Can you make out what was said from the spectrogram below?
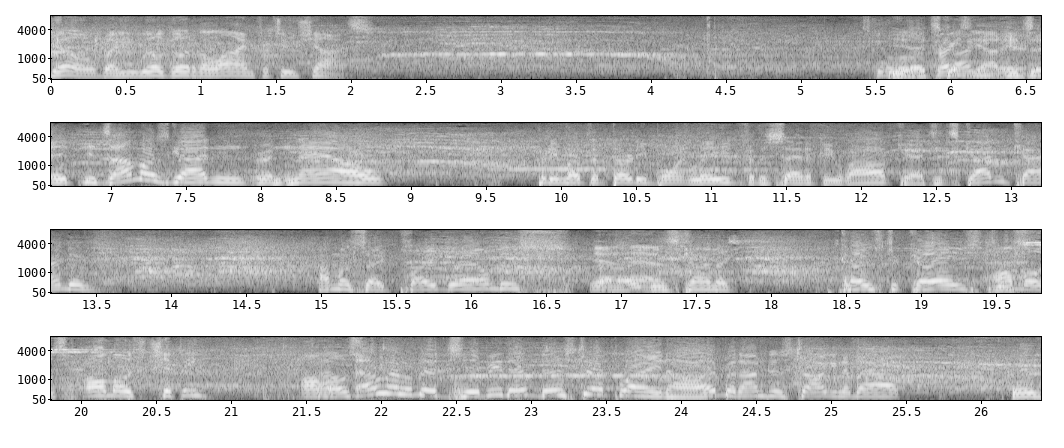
go, but he will go to the line for two shots. It's getting a little crazy gotten, out here. It's, it, it's almost gotten now pretty much a 30 point lead for the Santa Fe Wildcats. It's gotten kind of, I'm going to say playgroundish. Yeah, uh, yeah. Just kind of coast to coast. just- almost, almost chippy. Almost. A, a little bit chippy. They're, they're still playing hard, but I'm just talking about there's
